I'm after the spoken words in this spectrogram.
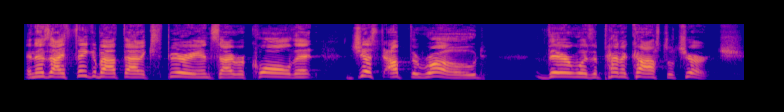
And as I think about that experience, I recall that just up the road, there was a Pentecostal church.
